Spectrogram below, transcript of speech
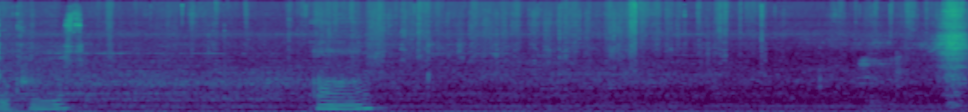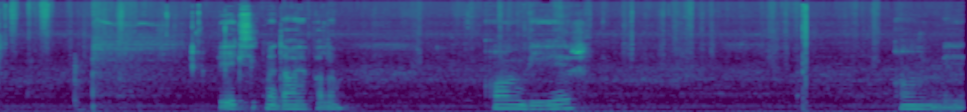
9 10 bir eksiltme daha yapalım. 11 11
